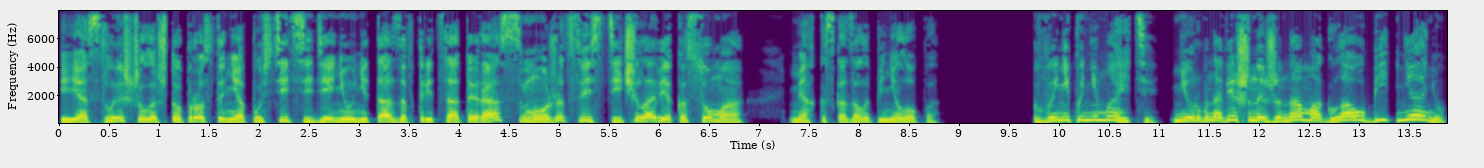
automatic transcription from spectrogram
«И я слышала, что просто не опустить сиденье унитаза в тридцатый раз может свести человека с ума», — мягко сказала Пенелопа. «Вы не понимаете, неуравновешенная жена могла убить няню.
